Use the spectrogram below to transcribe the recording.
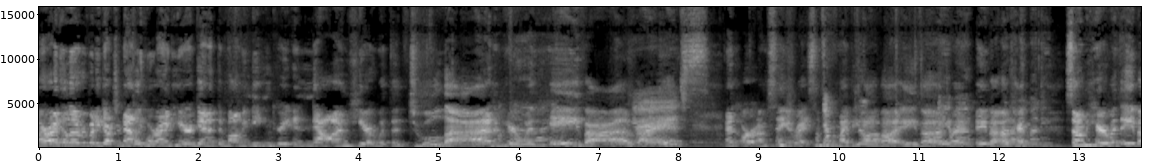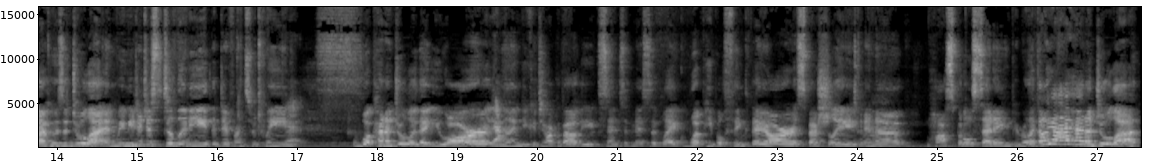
All right, hello everybody. Dr. Natalie Horion here again at the Mommy Meet and Greet, and now I'm here with a doula, and I'm here with Ava, right? And or I'm saying it right. Some Yep. people might be Nope. Ava, Ava, Ava. right? Ava. Okay. So I'm here with Ava, who's a doula, and we need to just delineate the difference between Yes. what kind of doula that you are, Yeah. and then you could talk about the extensiveness of like what people think they are, especially in a hospital setting. People are like, "Oh yeah, I had a doula,"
